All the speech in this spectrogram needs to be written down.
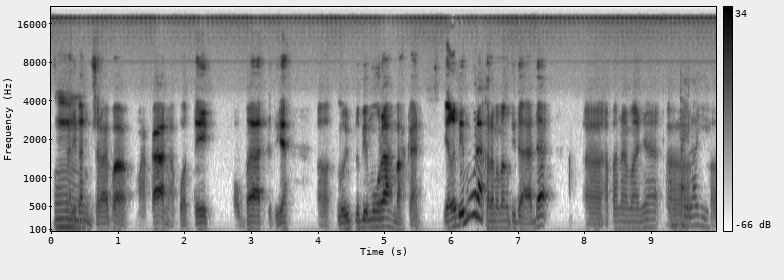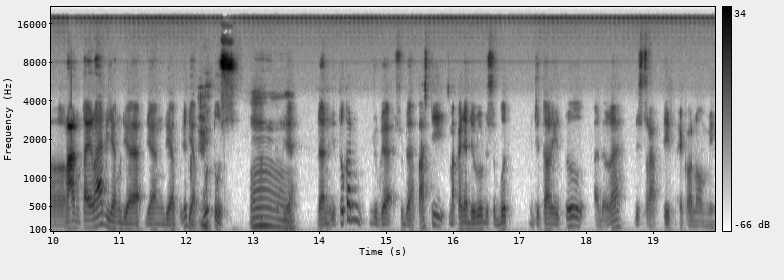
Hmm. Tadi kan misalnya apa? Makan, apotek, obat gitu ya. Eh, lebih, lebih murah bahkan. Ya lebih murah karena memang tidak ada eh, apa namanya Rantai lagi. eh, rantai lagi yang dia yang dia punya dia putus Hmm. gitu ya. Dan itu kan juga sudah pasti makanya dulu disebut digital itu adalah disruptif ekonomi.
